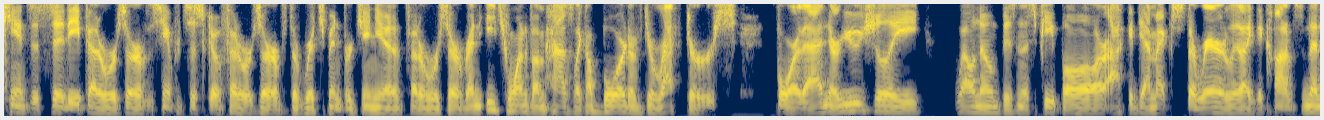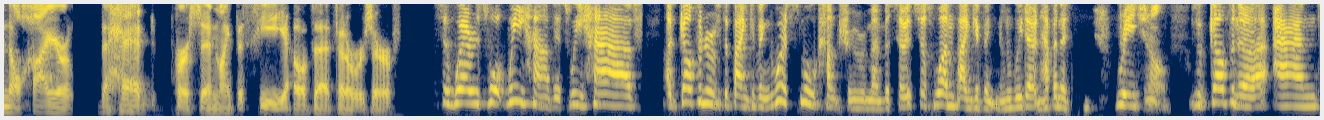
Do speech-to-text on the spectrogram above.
Kansas City Federal Reserve, the San Francisco Federal Reserve, the Richmond, Virginia Federal Reserve, and each one of them has like a board of directors for that. And they're usually well known business people or academics. They're rarely like economists. And then they'll hire the head person, like the CEO of that Federal Reserve. So, whereas what we have is we have a governor of the Bank of England. We're a small country, remember, so it's just one Bank of England. We don't have anything regional. The governor and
